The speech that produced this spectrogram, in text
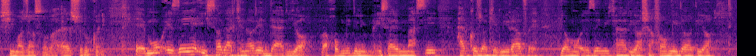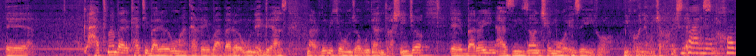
شیما جان شروع کنیم. موعظه عیسی در کنار دریا. و خب می‌دونیم عیسی مسیح هر کجا که می‌رفت یا موعظه می‌کرد یا شفا می‌داد یا حتما برکتی برای اون منطقه و برای اون عده از مردمی که اونجا بودن داشت. اینجا برای این عزیزان چه موعظه ای رو می‌کنه اونجا؟ بله خب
